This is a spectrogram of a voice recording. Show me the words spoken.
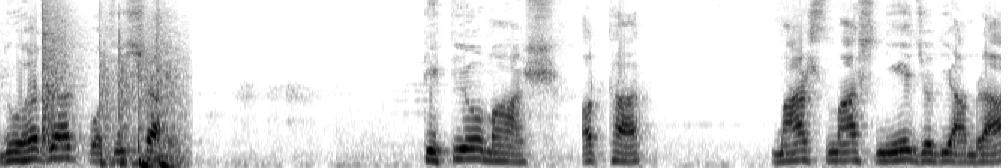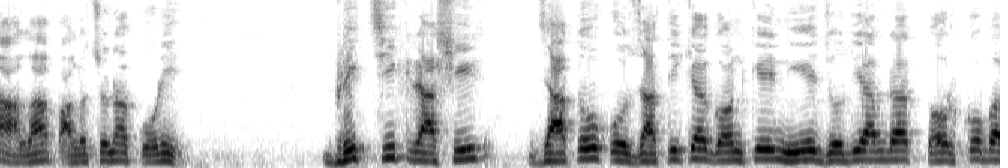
দু হাজার পঁচিশ সাল, তৃতীয় মাস, অর্থাৎ মার্চ মাস নিয়ে যদি আমরা আলাপ আলোচনা করি, বৃশ্চিক রাশির জাতক ও জাতিকাগণকে নিয়ে যদি আমরা তর্ক বা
